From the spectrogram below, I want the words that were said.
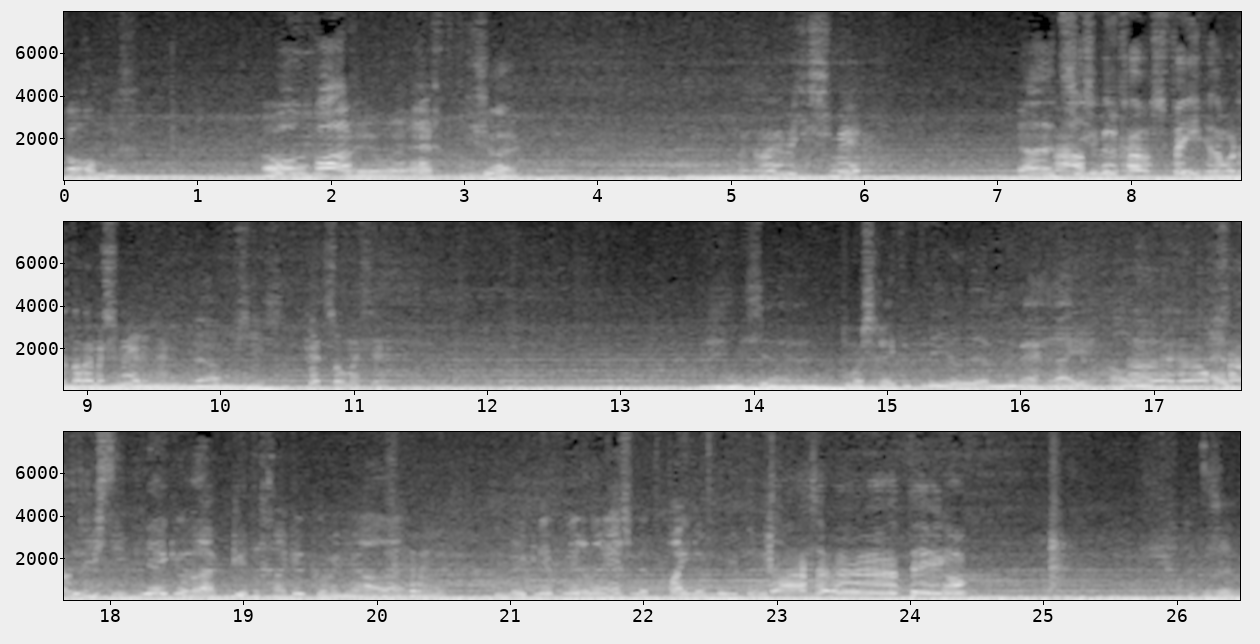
wel handig. Maar wat een wagen, jongen. Echt bizar. Het is alleen een beetje smerig. Ja, het Maar als ik je nu ga vegen, dan wordt het alleen maar smeriger. Ja, precies. Kut zonnetje. Bizar. Porsche GT3, joh, die hebben niet wegrijden. Al Nou, dat is wel die opzout. M3's die denken van, nou, kut, dat ga ik ook weer niet halen. Die met de knip liggen naar rechts met pijn en moeite. Ja, eh, teringhok. Het is een...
